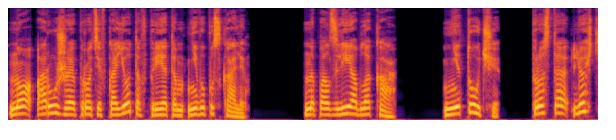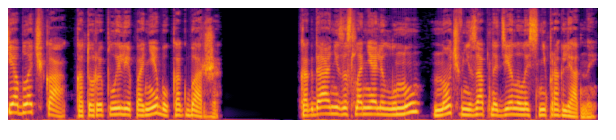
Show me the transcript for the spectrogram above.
но оружие против койотов при этом не выпускали. Наползли облака. Не тучи, просто легкие облачка, которые плыли по небу, как баржи. Когда они заслоняли луну, ночь внезапно делалась непроглядной.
